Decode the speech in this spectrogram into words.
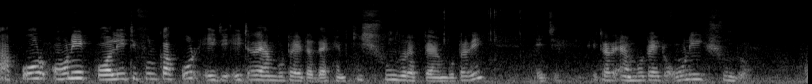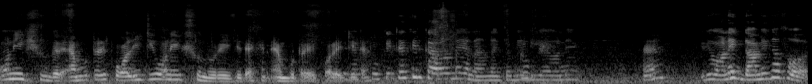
কাপড় অনেক কোয়ালিটিফুল কাপড়। এই যে এটার অ্যাম্বোটারিটা দেখেন কি সুন্দর একটা অ্যাম্বোটারি। এই যে এটার অ্যাম্বোটারিটা অনেক সুন্দর অনেক সুন্দর। অ্যাম্বোটারির কোয়ালিটি অনেক সুন্দর। এই যে দেখেন অ্যাম্বোটারির কোয়ালিটিটা টুকিটাকির কারণে না না তো দিদি অনেক হ্যাঁ? এটা অনেক দামি কাপড়।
